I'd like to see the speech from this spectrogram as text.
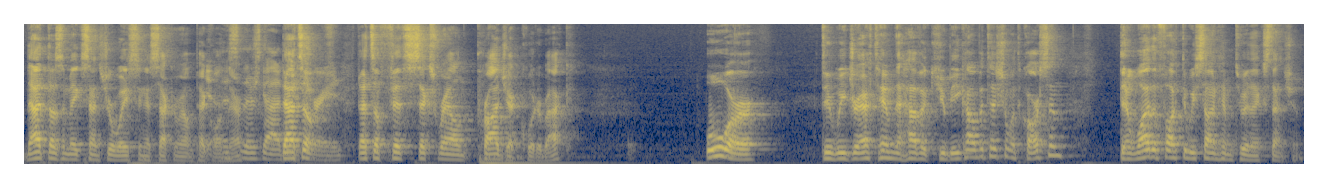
that doesn't make sense. You're wasting a second round pick Yeah, on there. there's be that's a a trade. that's a fifth, sixth round project quarterback. Or did we draft him to have a QB competition with Carson? Then why the fuck did we sign him to an extension?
